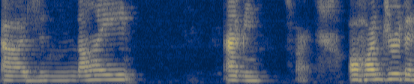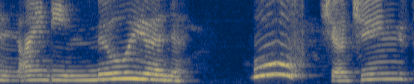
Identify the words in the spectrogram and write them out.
adds nine. I mean, sorry, 190 million. Woo, judging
